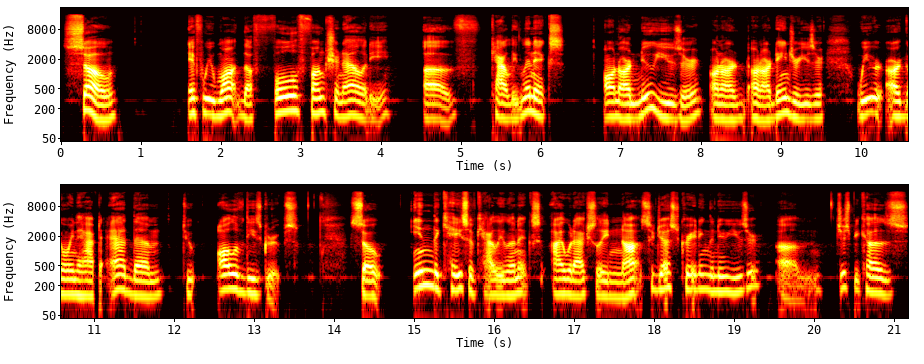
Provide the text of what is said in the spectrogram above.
So if we want the full functionality of Kali Linux on our new user, on our on our danger user, we are going to have to add them to all of these groups. So in the case of Kali Linux, I would actually not suggest creating the new user, um, just because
